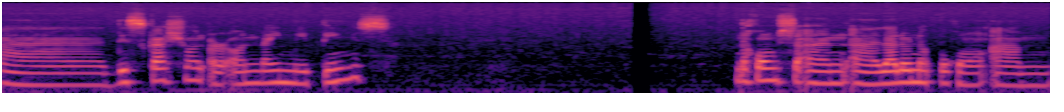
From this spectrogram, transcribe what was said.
ah, discussion or online meetings na kung saan ah, lalo na po kung um,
